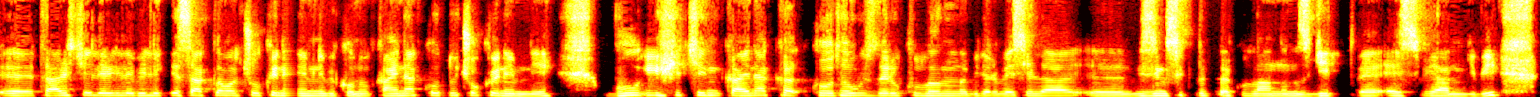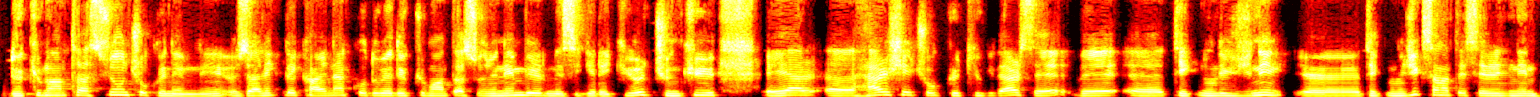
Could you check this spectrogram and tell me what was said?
e, tarihçeleriyle birlikte saklamak çok önemli bir konu. Kaynak kodu çok önemli. Bu iş için kaynak kod havuzları kullanılabilir. Mesela e, bizim sıklıkla kullandığımız Git ve SVN gibi. Dokümantasyon çok önemli. Özellikle kaynak kodu ve dokümantasyon önem verilmesi gerekiyor. Çünkü eğer e, her şey çok kötü giderse ve e, teknolojinin, e, teknolojik sanat eserinin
